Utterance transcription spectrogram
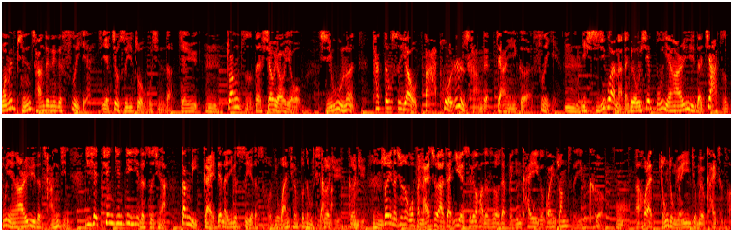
我们平常的那个视野，也就是一座无形的监狱，嗯，庄子的逍遥游。习物论，它都是要打破日常的这样一个视野。嗯，你习惯了的，有些不言而喻的价值，不言而喻的场景，一些天经地义的事情啊。当你改变了一个视野的时候，你完全不这么想。格局，格局。嗯，所以呢，就是我本来是要在一月十六号的时候在北京开一个关于庄子的一个课。嗯，呃，后来种种原因就没有开成哈。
